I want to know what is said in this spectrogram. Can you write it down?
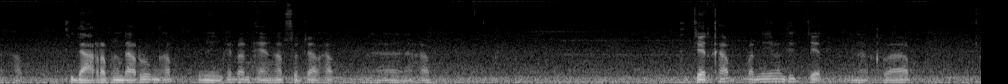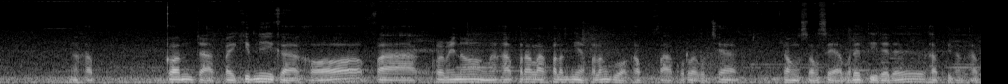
นะครับธิดาระเพิงดาวรุ่งครับหญิงเพชรบ้านแพงครับ สุดยอดครับนะครับที่เจ็ดครับ วันนี้วันที่เจ็ดนะครับนะครับก่อนจากไปคลิปนี้ก็ขอฝากคนพี่น้องนะครับพลังรักพลังเงียบพลังบวกครับฝากกดไลค์กดแชร์ช่องสองแสบวัได้ตีได้เด้อครับพี่น้องครับ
